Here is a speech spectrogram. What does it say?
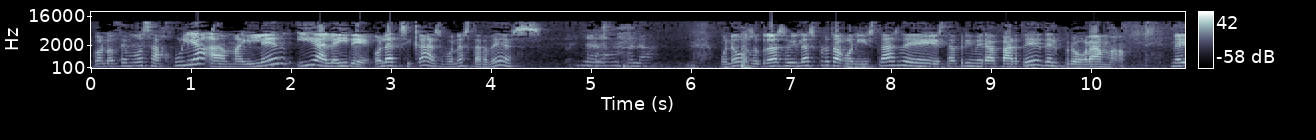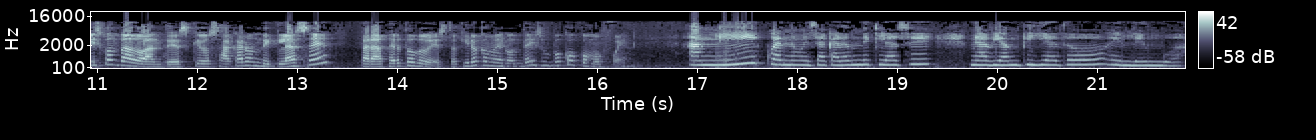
Conocemos a Julia, a Mailén y a Leire. Hola chicas, buenas tardes. Hola. Hola. Bueno, vosotras sois las protagonistas de esta primera parte del programa. Me habéis contado antes que os sacaron de clase para hacer todo esto. Quiero que me contéis un poco cómo fue. A mí, cuando me sacaron de clase, me habían pillado en lengua.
